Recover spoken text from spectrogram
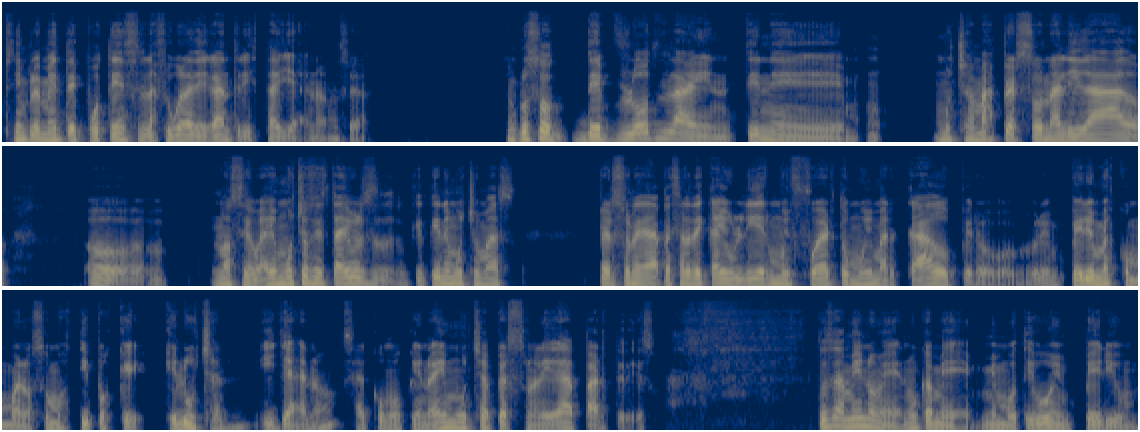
simplemente potencia la figura de Gantry y está ya, ¿no? O sea, incluso The Bloodline tiene mucha más personalidad, o, no sé, hay muchos stables que tienen mucho más personalidad, a pesar de que hay un líder muy fuerte, muy marcado, pero, pero Imperium es como, bueno, somos tipos que, que, luchan y ya, ¿no? O sea, como que no hay mucha personalidad aparte de eso. Entonces a mí no me, nunca me, me motivó Imperium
